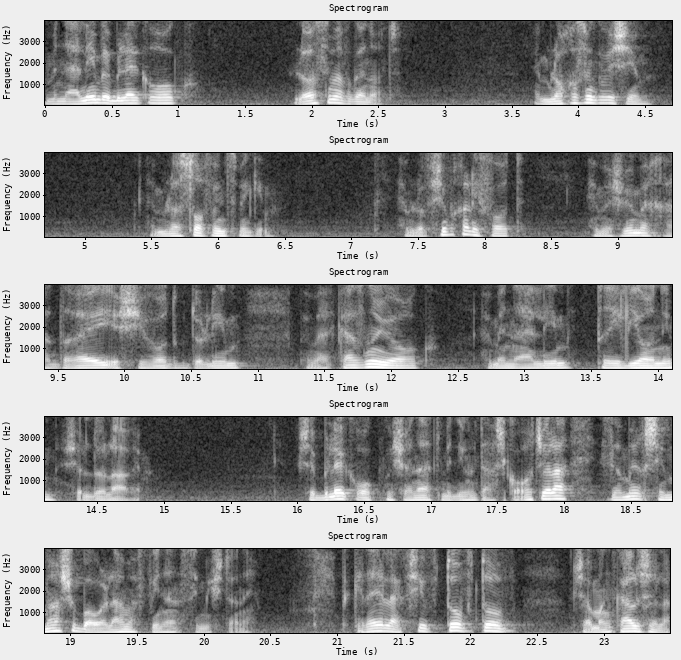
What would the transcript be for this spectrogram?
המנהלים בבלק רוק לא עושים הפגנות. הם לא חוסמים כבישים. הם לא שורפים צמיגים. הם לובשים חליפות, הם יושבים בחדרי ישיבות גדולים במרכז ניו יורק, הם מנהלים טריליונים של דולרים. כשבלק רוק משנה את מדיניות ההשקעות שלה, זה אומר שמשהו בעולם הפיננסי משתנה. וכדאי להקשיב טוב טוב כשהמנכ"ל שלה,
